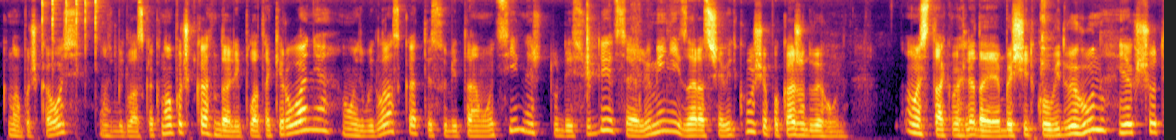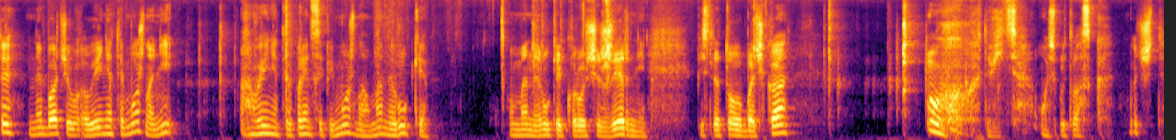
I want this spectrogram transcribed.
Кнопочка ось. Ось, будь ласка, кнопочка. Далі плата керування. Ось, будь ласка, ти собі там оціниш туди-сюди. Це алюміній. Зараз ще відкручу, покажу двигун. Ось так виглядає безщітковий двигун, якщо ти не бачив, а вийняти можна? Ні. Вийняти, в принципі, можна. У мене руки. У мене руки, коротше, жирні. Після того бачка. Ох, дивіться, ось, будь ласка, бачите?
